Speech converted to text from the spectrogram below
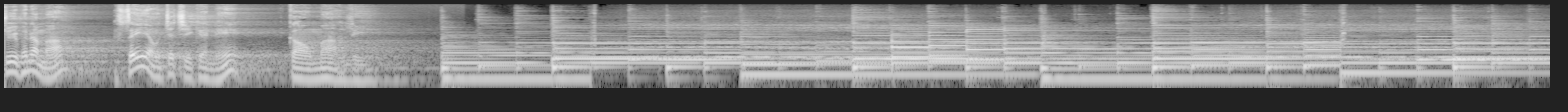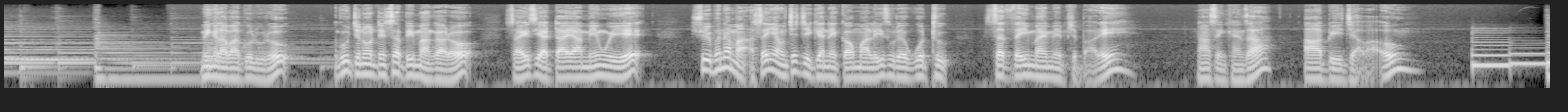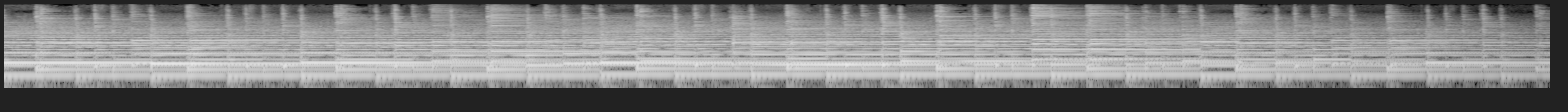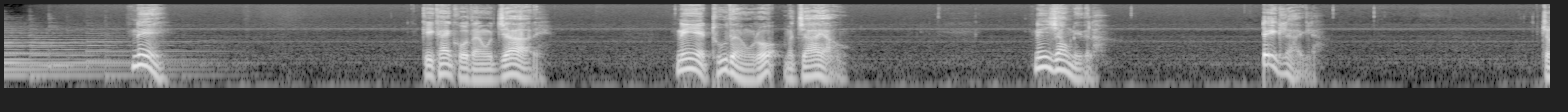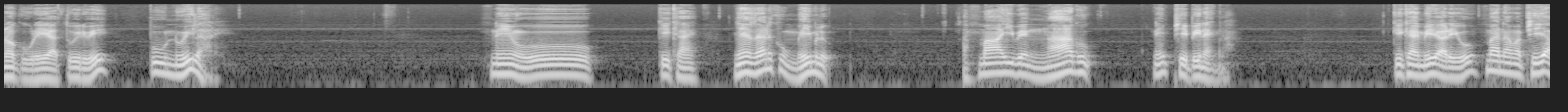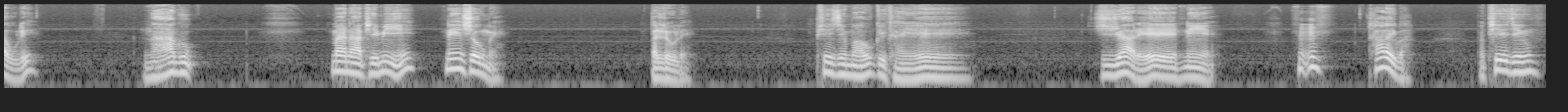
ရွှေဖနက်မှာအစိမ်းရောင်ကြက်ချီကက်နဲ့ကောင်မလေးမင်္ဂလာပါကိုလူတို့အခုကျွန်တော်တင်ဆက်ပေးမှာကတော့ဇာရေးဆရာတာယာမင်းဝေရဲ့ရွှေဖနက်မှာအစိမ်းရောင်ကြက်ကြည်ကက်နဲ့ကောင်းမလေးဆိုတဲ့ဝတ္ထုဇက်သိမ်းပိုင်းပဲဖြစ်ပါတယ်။နားဆင်ခံစားအားပေးကြပါဦး။ ကေခိုင်ခေါ်တန်ကိုကြားရတယ်နှင်းရဲ့ထူးတန်ကိုတော့မကြားရဘူးနှင်းရောက်နေသလားတိတ်လာ ਈ လားကျွန်တော်ကူတွေကသွေးတွေပူနွေးလာတယ်နှင်းကိုကေခိုင်ညံစမ်းတစ်ခုမေးမလို့အမှားကြီးပဲ၅ခုနှင်းဖြေပေးနိုင်မလားကေခိုင်မေးတာတွေကိုမှန်တာမဖြေရဘူးလေငါးခု မှန်တာဖြေမိရင်နှင်းရှုံးမယ်ဘယ်လို့လဲဖြေချင်ပါဘူးကေခိုင်ရဲ့ရည်ရတယ်နှင်းရဲ့ဟွန်းဟွန်းထားလိုက်ပါမဖြေချင်ဘူး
